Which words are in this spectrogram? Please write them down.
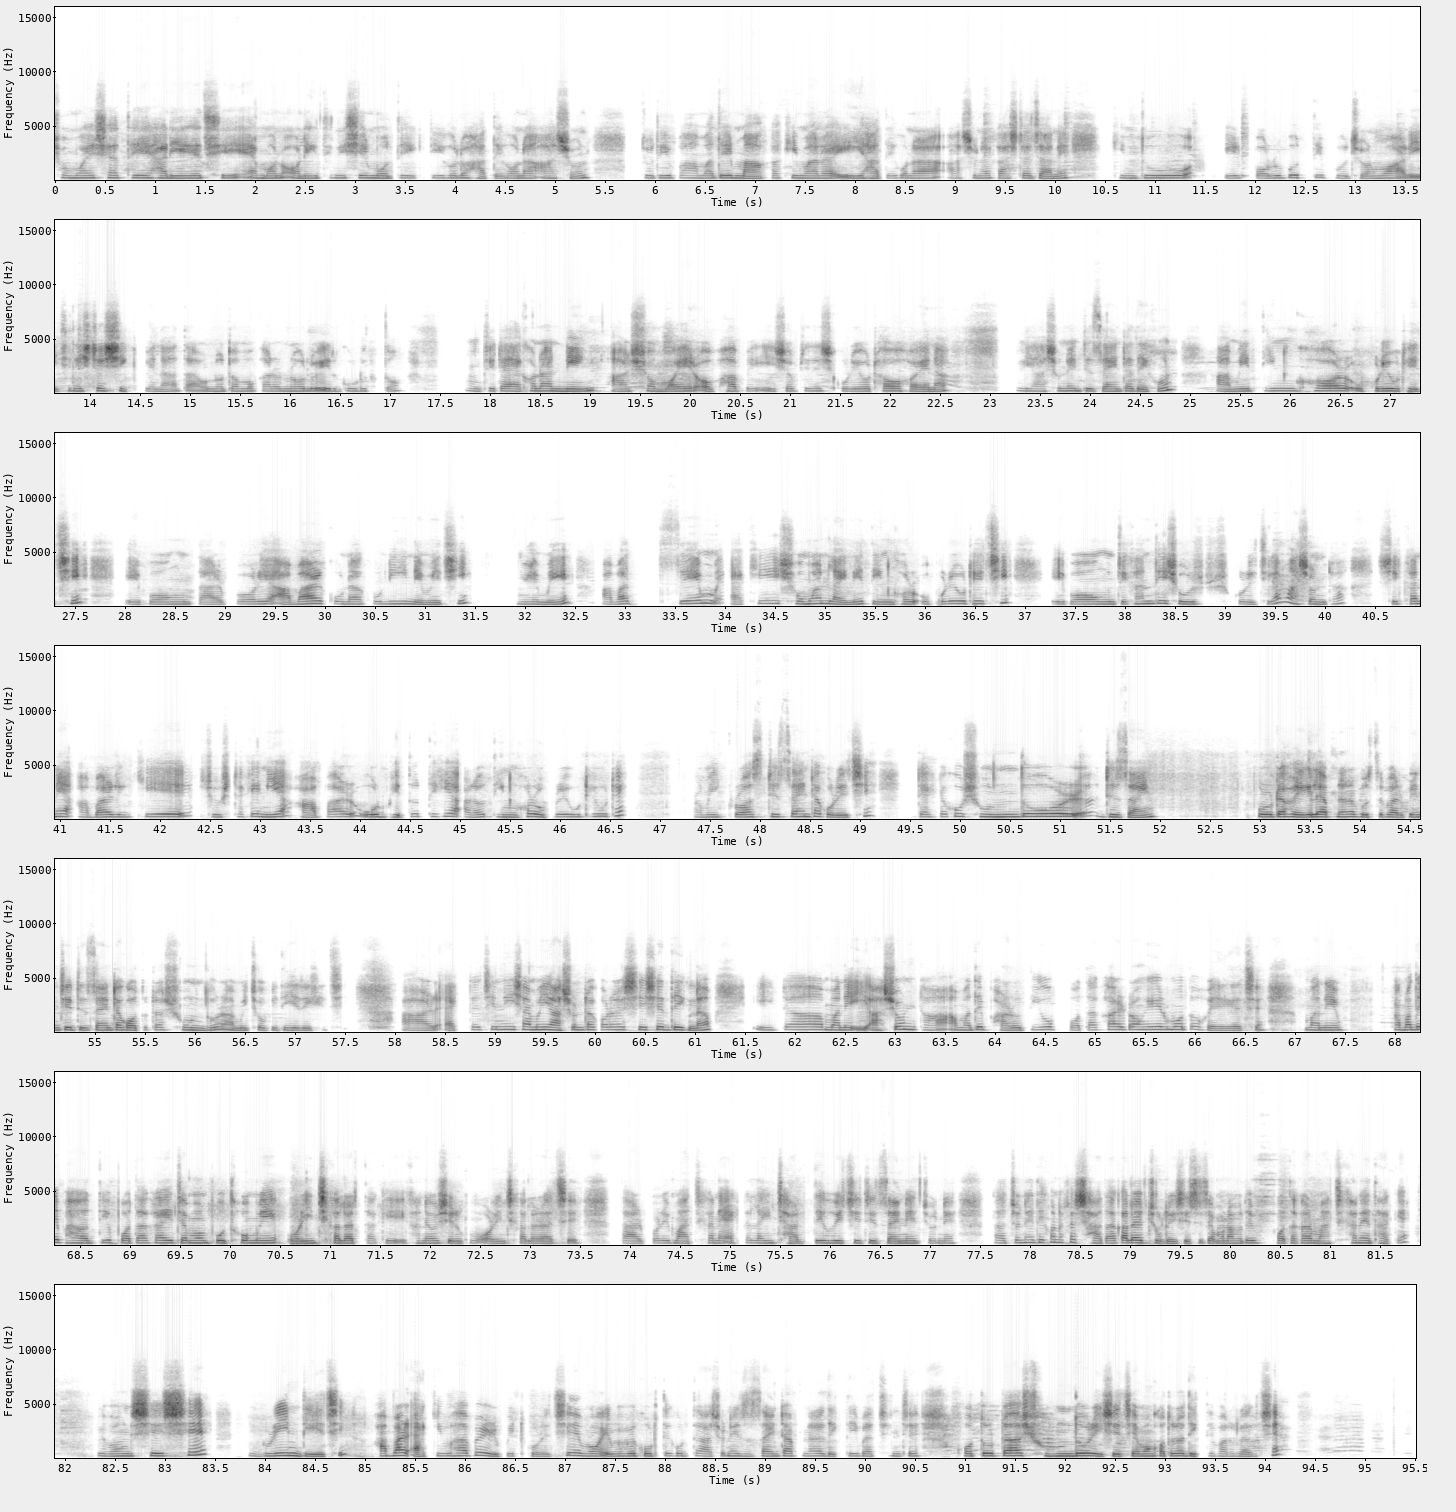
সময়ের সাথে হারিয়ে গেছে। এমন অনেক জিনিসের মধ্যে একটি হলো হাতে গোনা আসন। যদিও বা আমাদের মা কাকিমারা এই হাতে গোনা আসনের কাজটা জানে, কিন্তু এর পরবর্তী প্রজন্ম আর এই জিনিসটা শিখবে না। তার অন্যতম কারণ হলো এর গুরুত্ব, যেটা এখন আর নেই। আর সময়ের অভাবে এইসব জিনিস করে ওঠাও হয় না। এই আসনের ডিজাইনটা দেখুন। আমি তিন ঘর উপরে উঠেছি এবং তারপরে আবার কোনাকুনি নেমেছি। নেমে আবার সেম একই সমান লাইনে তিন ঘর উপরে উঠেছি এবং যেখান দিয়ে শুরু করেছিলাম আসনটা, সেখানে আবার গিয়ে সুচটাকে নিয়ে আবার ওর ভেতর থেকে আরও তিন ঘর উপরে উঠে উঠে আমি ক্রস ডিজাইনটা করেছি। এটা একটা খুব সুন্দর ডিজাইন পুরোটা হয়ে গেলে আপনারা বুঝতে পারবেন যে ডিজাইনটা কতটা সুন্দর আমি ছবি দিয়ে রেখেছি। আর একটা জিনিস আমি আসনটা করার শেষে দেখলাম, এইটা মানে এই আসনটা আমাদের ভারতীয় পতাকার রঙের মতো হয়ে গেছে। মানে আমাদের ভারতীয় পতাকায় যেমন প্রথমে অরেঞ্জ কালার থাকে, এখানেও সেরকম অরেঞ্জ কালার আছে। তারপরে মাঝখানে একটা লাইন ছাড়তে হয়েছে ডিজাইনের জন্যে। তার জন্যে দেখুন একটা সাদা কালার চলে এসেছে, যেমন আমাদের পতাকার মাঝখানে থাকে। এবং শেষে গ্রিন দিয়েছি। আবার একইভাবে রিপিট করেছি এবং এভাবে করতে করতে আসনের ডিজাইনটা আপনারা দেখতেই পাচ্ছেন যে কতটা সুন্দর এসেছে এবং কতটা দেখতে ভালো লাগছে।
